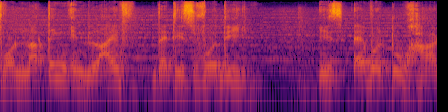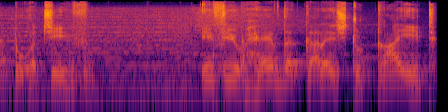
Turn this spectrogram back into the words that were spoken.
For nothing in life that is worthy is ever too hard to achieve. If you have the courage to try it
